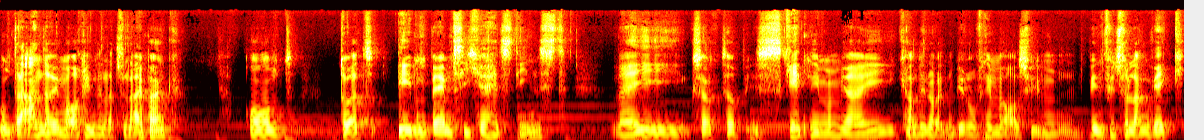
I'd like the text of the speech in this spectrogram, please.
unter anderem auch in der Nationalbank und dort eben beim Sicherheitsdienst, weil ich gesagt habe, es geht nicht mehr, mehr, ich kann den alten Beruf nicht mehr ausüben, bin viel zu lang weg.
